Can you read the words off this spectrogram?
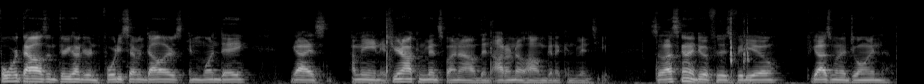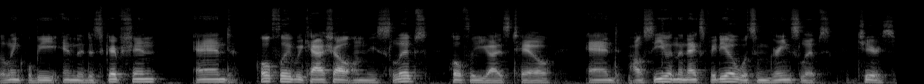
$4,347 in one day. Guys, I mean, if you're not convinced by now, then I don't know how I'm going to convince you. So that's going to do it for this video. If you guys want to join, the link will be in the description. And hopefully we cash out on these slips. Hopefully you guys tail. And I'll see you in the next video with some green slips. Cheers.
